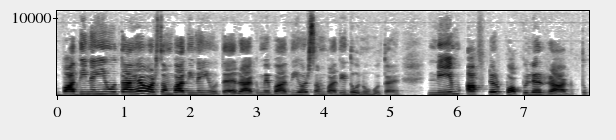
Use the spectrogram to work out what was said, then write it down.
वादी नहीं होता है और संवादी नहीं होता है। राग में वादी और संवादी दोनों होता है। नेम आफ्टर पॉपुलर राग। तो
